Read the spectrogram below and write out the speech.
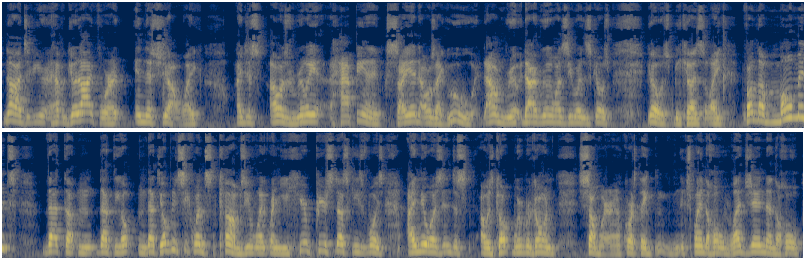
nods if you have a good eye for it in this show. Like, I just, I was really happy and excited. I was like, ooh, now I'm real, now I really want to see where this goes, goes because like from the moment that the mm, that the that the opening sequence comes, you like when you hear Pierce Sadusky's voice, I knew I was in just I was go we were going somewhere, and of course they explained the whole legend and the whole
